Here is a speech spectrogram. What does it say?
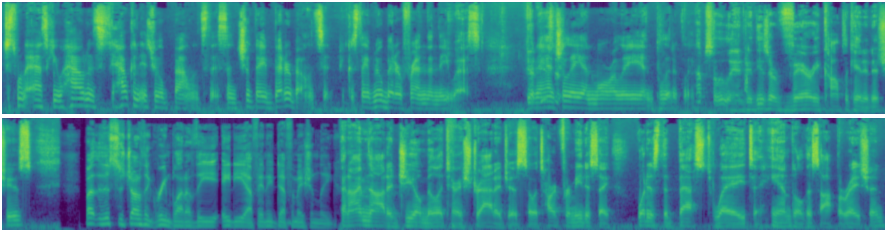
just want to ask you how does how can Israel balance this, and should they better balance it because they have no better friend than the U.S. Yeah, financially are, and morally and politically. Absolutely, Andrew. These are very complicated issues. But this is Jonathan Greenblatt of the ADF, Anti Defamation League. And I'm not a geomilitary strategist, so it's hard for me to say what is the best way to handle this operation.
